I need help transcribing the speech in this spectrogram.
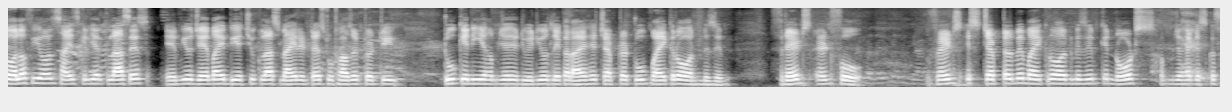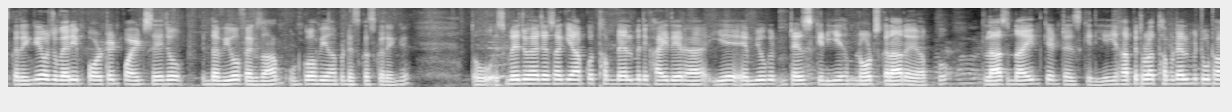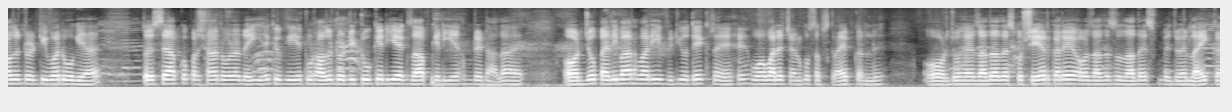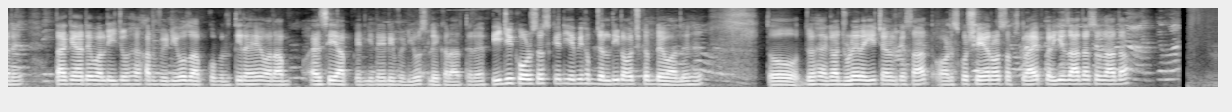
all of you on science clear classes M U J M I B H U class nine interest two thousand twenty two के लिए हम ये videos लेकर आए हैं chapter two microorganism friends and four friends इस chapter में microorganism के नोट्स हम जो है डिस्कस करेंगे और जो वेरी इंपॉर्टेंट पॉइंट्स हैं जो in the view of exam उनको हम यहाँ पर डिस्कस करेंगे. तो इसमें जो है, जैसा कि आपको थंबनेल में दिखाई दे रहा है, ये एम यू के लिए हम नोट्स करा रहे हैं आपको. क्लास नाइन के एंट्रेंस के लिए। यहाँ पे थोड़ा थंबनेल में टू थाउज़ेंड ट्वेंटी वन हो गया है तो इससे आपको परेशान होना नहीं है, क्योंकि ये टू थाउज़ेंड ट्वेंटी टू के लिए एग्ज़ाम के लिए हमने डाला है। और जो पहली बार हमारी वीडियो देख रहे हैं, वो हमारे चैनल को सब्सक्राइब कर लें और जो है ज़्यादा ज़्यादा इसको शेयर करें और ज़्यादा से ज़्यादा इसमें जो है लाइक करें, ताकि आने वाली जो है हर वीडियोस आपको मिलती रहे और आप ऐसे ही आपके लिए नई नई वीडियोस लेकर आते रहे। पीजी कोर्सेज़ के लिए भी हम जल्दी लॉन्च करने वाले हैं। तो जो है जुड़े रहिए चैनल के साथ और इसको शेयर और सब्सक्राइब करिए ज़्यादा से ज़्यादा।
